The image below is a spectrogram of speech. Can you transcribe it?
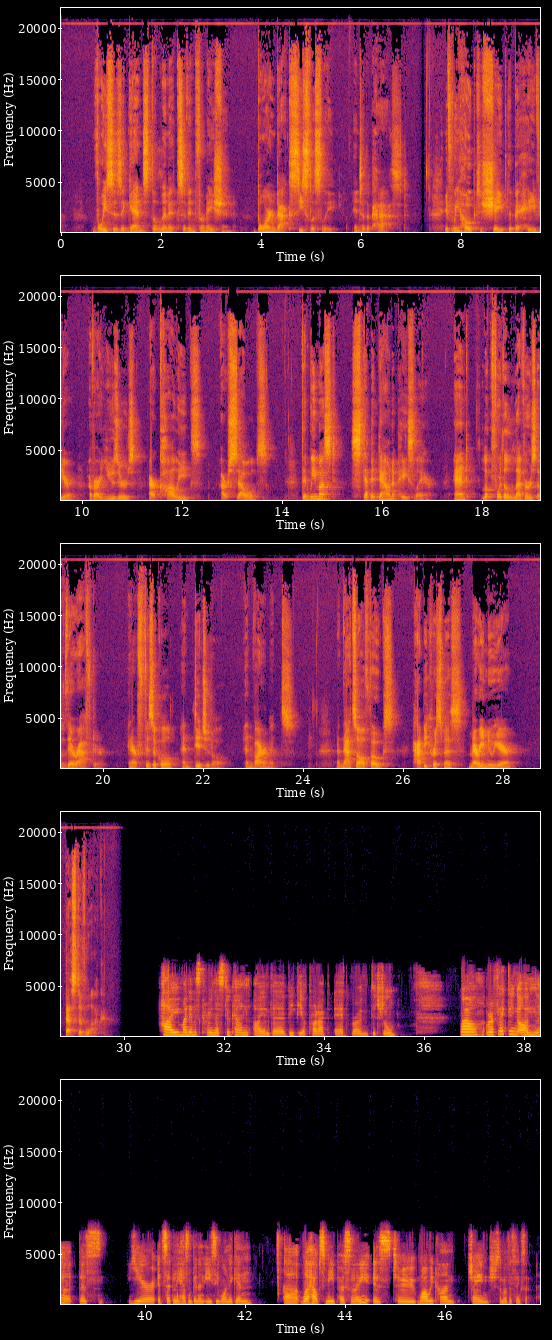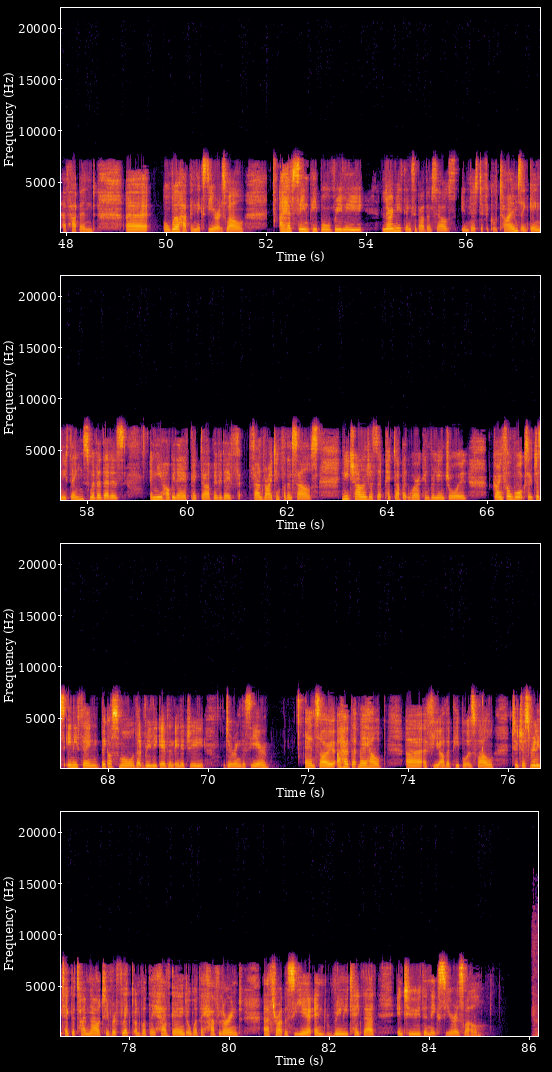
voices against the limits of information, borne back ceaselessly into the past. If we hope to shape the behavior of our users, our colleagues, ourselves, then we must step it down a pace layer and look for the levers of thereafter in our physical and digital environments. And that's all, folks. Happy Christmas, Merry New Year, best of luck. Hi, my name is Karina Stukan. I am the VP of Product at Rome Digital. Well, reflecting on uh, this year, it certainly hasn't been an easy one again. Uh, what helps me personally is to, while we can't change some of the things that have happened, uh, or will happen next year as well, I have seen people really learn new things about themselves in those difficult times and gain new things, whether that is a new hobby they have picked up, maybe they've found writing for themselves, new challenges that picked up at work and really enjoyed, going for walks, like just anything, big or small, that really gave them energy during this year. And so I hope that may help uh, a few other people as well to just really take the time now to reflect on what they have gained or what they have learned uh, throughout this year and really take that into the next year as well.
